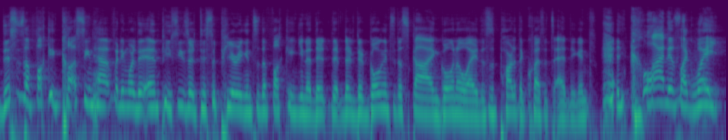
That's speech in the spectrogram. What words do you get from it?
This is a fucking cutscene happening where the NPCs are disappearing into the fucking, you know, they're they're, they're going into the sky and going away. This is part of the quest that's ending, and and Klein is like, wait,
